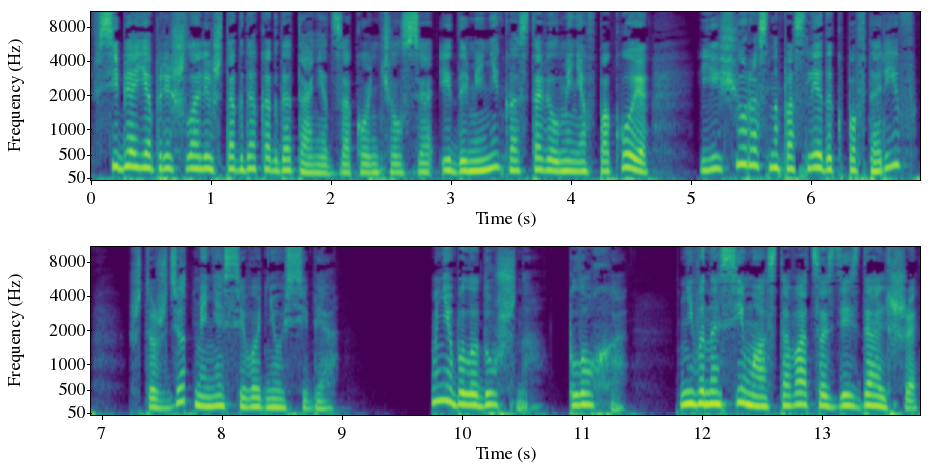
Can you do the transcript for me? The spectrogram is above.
В себя я пришла лишь тогда, когда танец закончился, и Доминик оставил меня в покое, еще раз напоследок повторив, что ждет меня сегодня у себя. Мне было душно, плохо, невыносимо оставаться здесь дальше,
